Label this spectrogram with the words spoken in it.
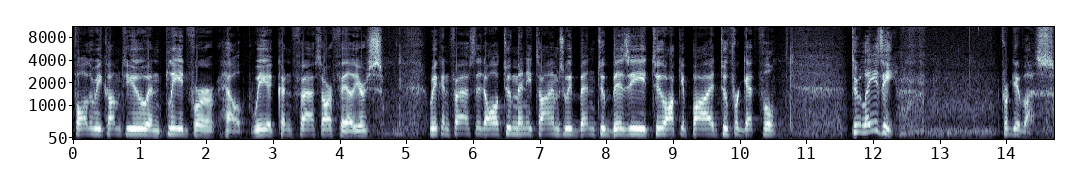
Father, we come to you and plead for help. We confess our failures. We confess that all too many times we've been too busy, too occupied, too forgetful, too lazy forgive us.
